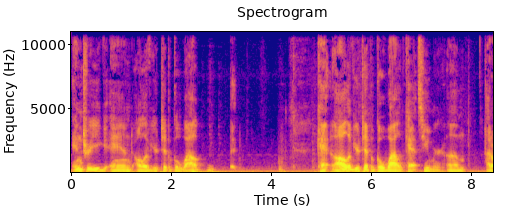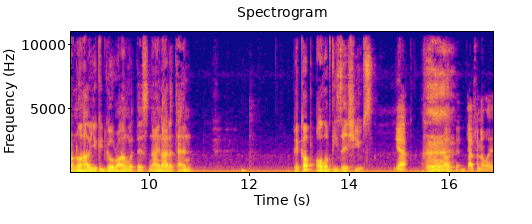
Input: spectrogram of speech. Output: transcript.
intrigue, and all of your typical wild cat, all of your typical Wildcats humor. Um, I don't know how you could go wrong with this. Nine out of ten. Pick up all of these issues. Yeah, No, definitely.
